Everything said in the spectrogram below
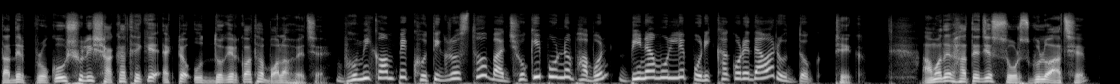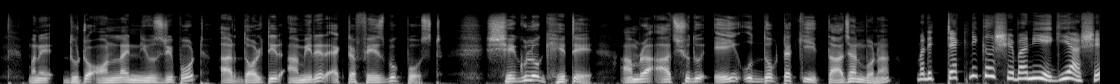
তাদের প্রকৌশলী শাখা থেকে একটা উদ্যোগের কথা বলা হয়েছে। ভূমিকম্পে ক্ষতিগ্রস্ত বা ঝুঁকিপূর্ণ ভবন বিনামূল্যে পরীক্ষা করে দেওয়ার উদ্যোগ। ঠিক। আমাদের হাতে যে সোর্সগুলো আছে মানে দুটো অনলাইন নিউজ রিপোর্ট আর দলটির আমিরের একটা ফেসবুক পোস্ট সেগুলো ঘেটে আমরা আজ শুধু এই উদ্যোগটা কি তা জানব না। মানে টেকনিক্যাল সেবা নিয়ে এগিয়ে আসে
